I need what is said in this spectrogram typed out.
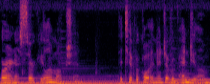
or in a circular motion. The typical image of a pendulum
